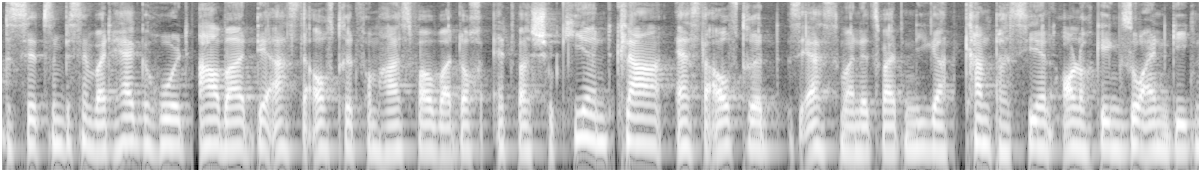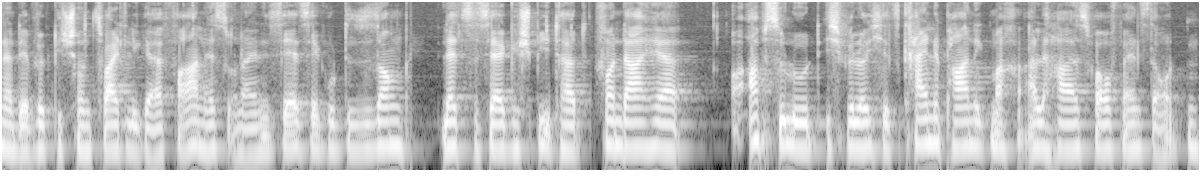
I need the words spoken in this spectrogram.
das ist jetzt ein bisschen weit hergeholt, aber der erste Auftritt vom HSV war doch etwas schockierend. Klar, erster Auftritt, das erste Mal in der zweiten Liga, kann passieren, auch noch gegen so einen Gegner, der wirklich schon Zweitliga erfahren ist und eine sehr, sehr gute Saison letztes Jahr gespielt hat. Von daher absolut, ich will euch jetzt keine Panik machen, alle HSV-Fans da unten.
